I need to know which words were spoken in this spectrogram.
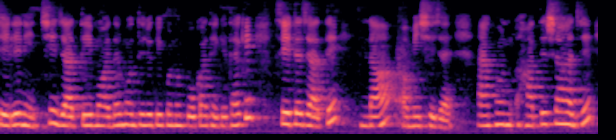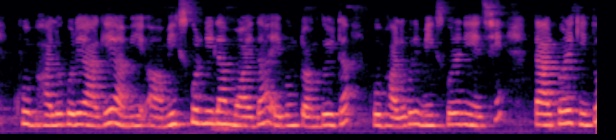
চেলে নিচ্ছি যাতে ময়দার মধ্যে যদি কোনো পোকা থেকে থাকে, সেটা যাতে না মিশে যায়। এখন হাতের সাহায্যে খুব ভালো করে আগে আমি মিক্স করে নিলাম ময়দা এবং টক দইটা। খুব ভালো করে মিক্স করে নিয়েছি। তারপরে কিন্তু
